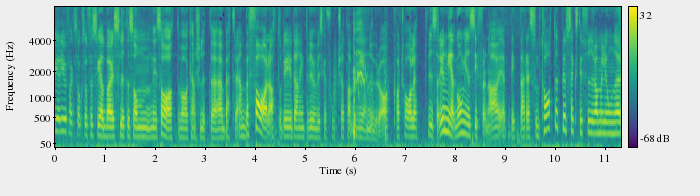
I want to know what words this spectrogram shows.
Upp är det ju faktiskt också för Svedbergs, lite som ni sa, att det var kanske lite bättre än befarat. Och det är den intervjun vi ska fortsätta med nu då. Kvartalet visade ju en nedgång i siffrorna. Ebitda-resultatet blev 64 miljoner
